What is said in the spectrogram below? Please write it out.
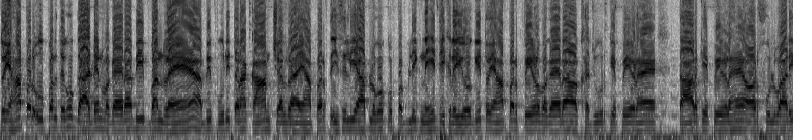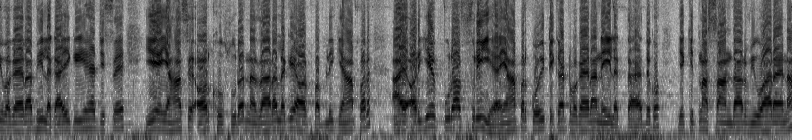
तो यहाँ पर ऊपर देखो गार्डन वगैरह भी बन रहे हैं, अभी पूरी तरह काम चल रहा है यहाँ पर। तो इसीलिए आप लोगों को पब्लिक नहीं दिख रही होगी। तो यहाँ पर पेड़ वगैरह और खजूर के पेड़ हैं, ताड़ के पेड़ हैं और फुलवारी वगैरह भी लगाई गई है, जिससे ये यहाँ से और खूबसूरत नज़ारा लगे और पब्लिक यहाँ पर आए और ये पूरा फ्री है, यहाँ पर कोई टिकट वगैरह नहीं लगता है। देखो, ये कितना शानदार व्यू आ रहा है ना।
